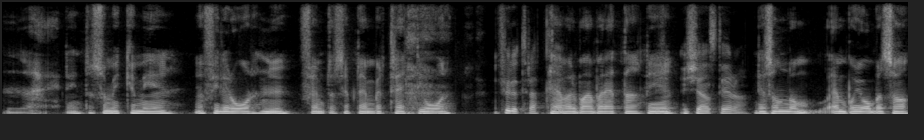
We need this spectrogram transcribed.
Nej, det är inte så mycket mer. Jag fyller år nu, 5 september, 30 år. Du fyller 30. Kan jag väl bara berätta. Det Hur känns det då? det är som de, en på jobbet sa,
